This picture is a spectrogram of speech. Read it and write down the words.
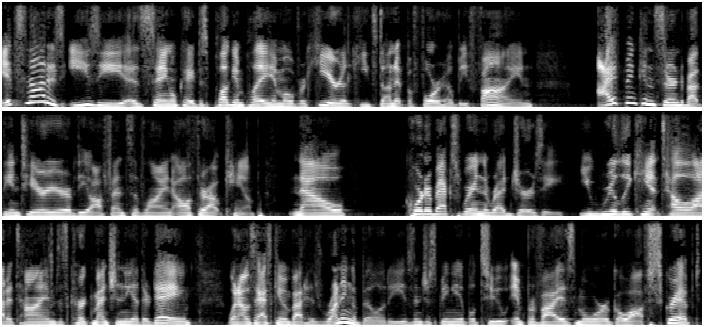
it's not as easy as saying, okay, just plug and play him over here. Like he's done it before. He'll be fine. I've been concerned about the interior of the offensive line all throughout camp. Now, quarterback's wearing the red jersey. You really can't tell a lot of times, as Kirk mentioned the other day when I was asking him about his running abilities and just being able to improvise more, go off script.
